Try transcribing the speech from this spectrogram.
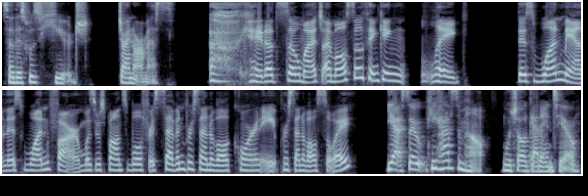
So this was huge, ginormous. okay, that's so much. I'm also thinking like this one man, this one farm was responsible for 7% of all corn, 8% of all soy. Yeah, so he had some help, which I'll get into.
